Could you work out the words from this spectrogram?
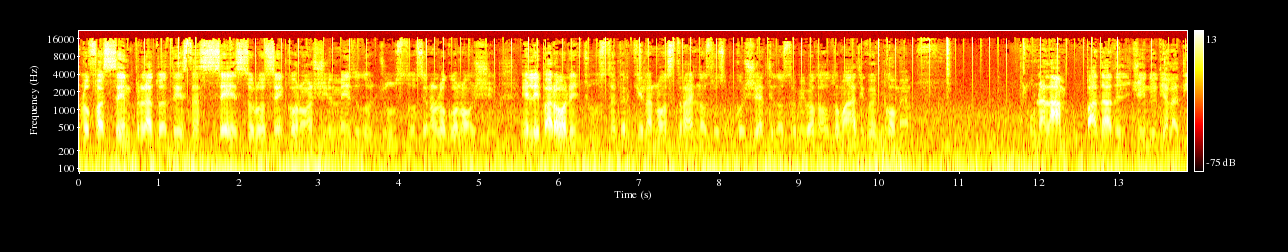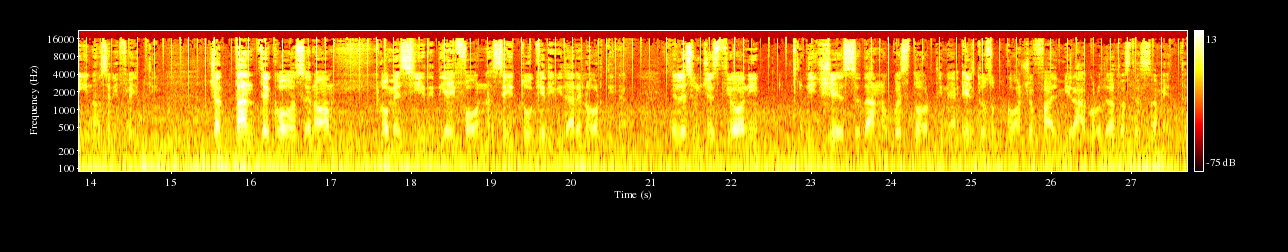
lo fa sempre la tua testa, se solo se conosci il metodo giusto, se non lo conosci e le parole giuste, perché nostra, il nostro subconsciente, il nostro pilota automatico è come una lampada del genio di Aladino, se rifletti. C'ha tante cose, no? Come Siri di iPhone, sei tu che devi dare l'ordine e le suggestioni DCS danno quest'ordine e il tuo subconscio fa il miracolo della tua stessa mente.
